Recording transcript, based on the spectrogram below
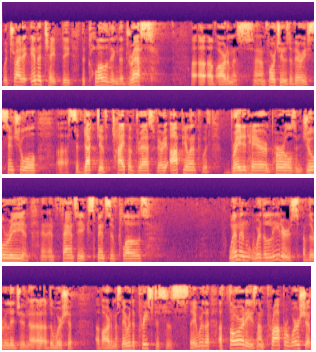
would try to imitate the, the clothing, the dress uh, uh of Artemis. Uh, unfortunately, it was a very sensual, uh, seductive type of dress, very opulent with braided hair and pearls and jewelry and, and, and fancy expensive clothes. Women were the leaders of the religion, uh, of the worship of Artemis. They were the priestesses. They were the authorities on proper worship.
